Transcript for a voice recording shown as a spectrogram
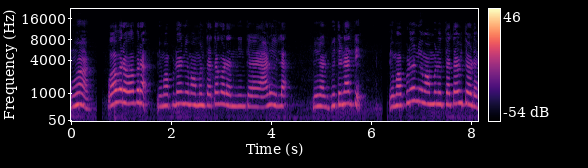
ಹ್ಮ್ ಹೋಗರ ಹೋಗರ ನಿಮ್ಮ ಅಪ್ಪನ ನಿಮ್ಮ ಅಮ್ಮನ ತಗೊಂಡ ನಿಂತ ಯಾರು ಇಲ್ಲ ನೀನು ಅಂತ ಬಿಟ್ಟಿನಾಂತಿ ನಿಮ್ಮ ಅಪ್ಪನ ನಿಮ್ಮ ಅಮ್ಮನ ತಗೊಂತಾಳೆ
